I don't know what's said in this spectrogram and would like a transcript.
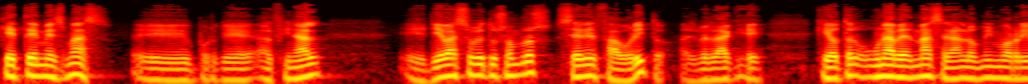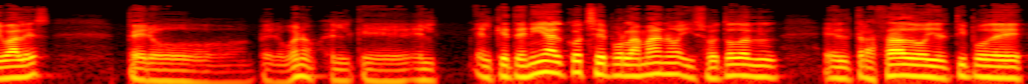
¿qué temes más? Eh, porque al final eh, llevas sobre tus hombros ser el favorito. Es verdad que, una vez más serán los mismos rivales, pero, bueno, el que, tenía el coche por la mano y sobre todo el, trazado y el tipo de,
